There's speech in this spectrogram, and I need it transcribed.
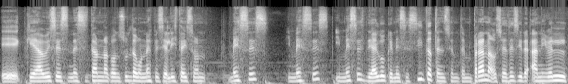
eh, que a veces necesitan una consulta con un especialista y son meses y meses y meses de algo que necesita atención temprana. O sea, es decir, a nivel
